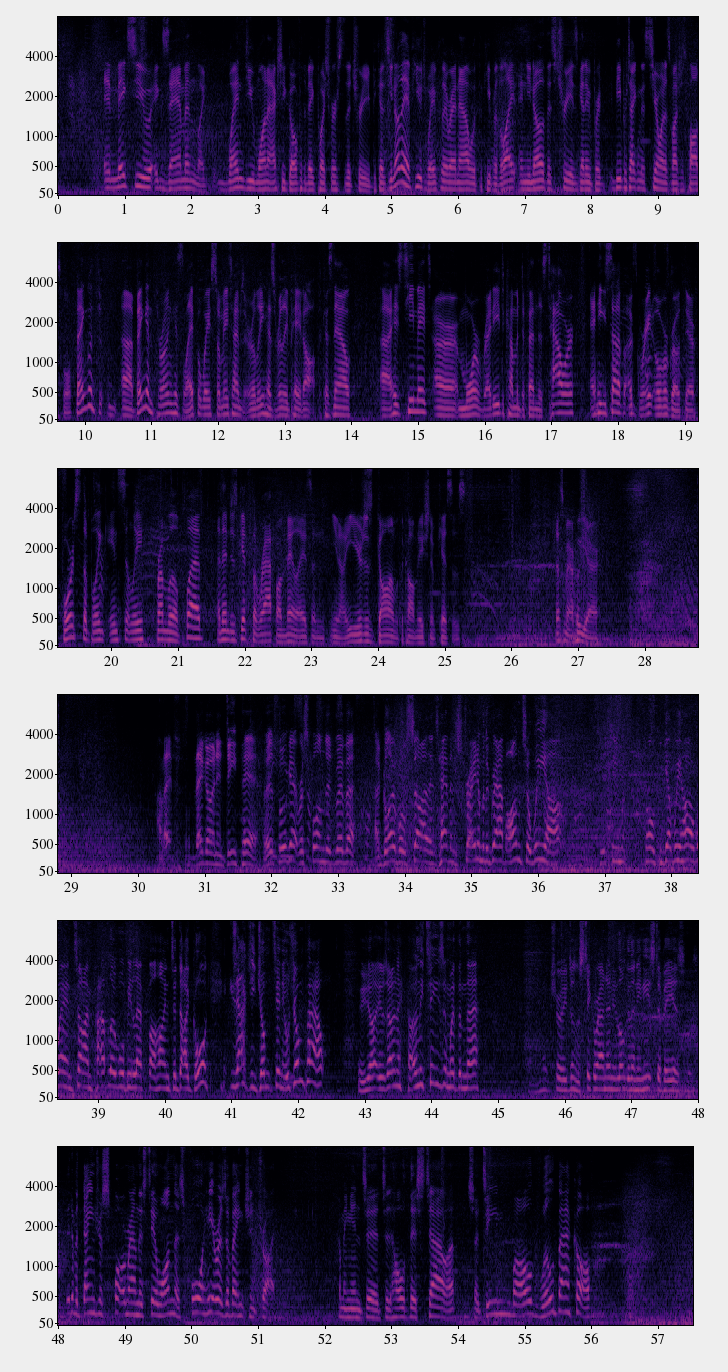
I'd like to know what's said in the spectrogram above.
it makes you examine like when do you want to actually go for the big push versus the tree because you know they have huge wave clear right now with the keeper of the light and you know this tree is going to be, protecting this tier one as much as possible bengen, th uh, bengen throwing his life away so many times early has really paid off because now uh, his teammates are more ready to come and defend this tower, and he set up a great overgrowth there. Forced the blink instantly from Little Pleb, and then just gets the wrap on Melez, and you know you're just gone with the combination of kisses. Doesn't matter who you are. They're going in deep here. This will get responded with a, a global silence. Heaven straight in with a grab onto Weehaw. If Team Cole can get Weehaw away in time, Pablo will be left behind to die. Gorg, he's actually jumped in. He'll jump out. He was only, only teasing with them there. Make sure he doesn't stick around any longer than he needs to be. It's, it's a bit of a dangerous spot around this tier one. There's four heroes of Ancient Tribe coming in to, to hold this tower. So Team Bold will back off.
